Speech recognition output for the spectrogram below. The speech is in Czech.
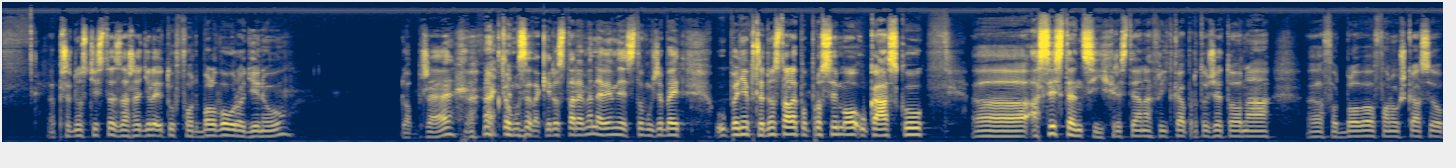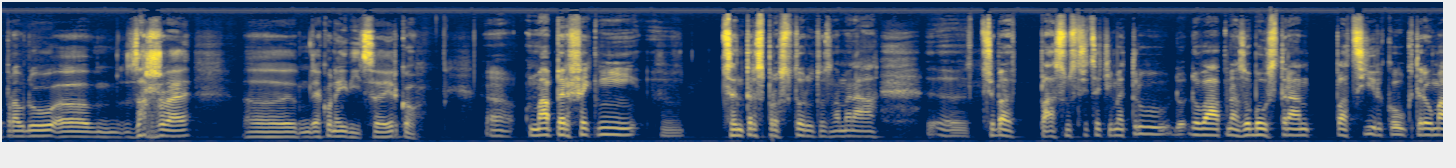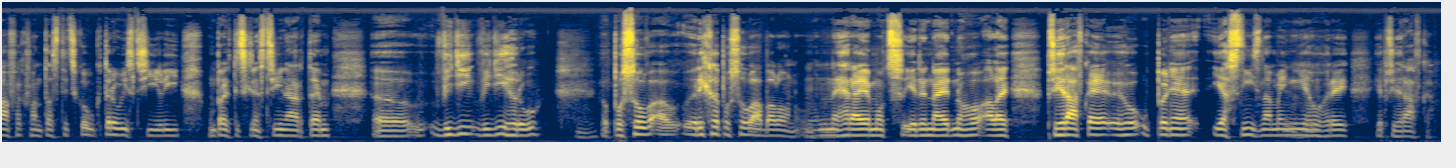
přednosti jste zařadili i tu fotbalovou rodinu. Dobře, k tomu se taky dostaneme. Nevím, jestli to může být úplně přednost, ale poprosím o ukázku uh, asistencí Christiana Frýdka, protože to na uh, fotbalového fanouška si opravdu uh, zařve uh, jako nejvíc. Jirko. Eh, on má perfektní eh, centr z prostoru, to znamená eh, třeba plásnu z 30 metrů do, do vápna z obou stran, placírkou, kterou má fakt fantastickou, kterou ji střílí, on prakticky nestřílí nártem, uh, vidí, vidí hru, hmm. posouvá, rychle posouvá balon. Hmm. Nehraje moc jeden na jednoho, ale přihrávka je jeho úplně jasný znamení hmm. jeho hry, je přihrávka.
